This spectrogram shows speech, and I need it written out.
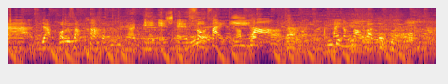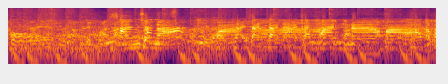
ค่ะ อยากขอสัมภาษณ์งาน AHS Society ค่ะ ให้น้องๆก่อนเลยฉันชนะว้ายฉันชนะฉันมันหน้ามาอะต่อไป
